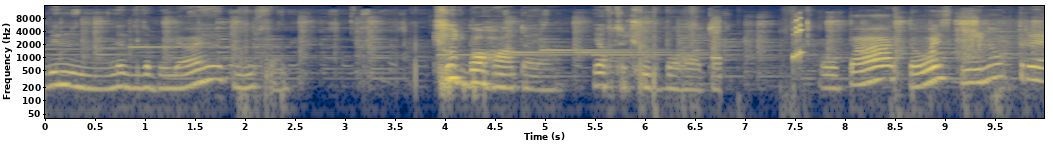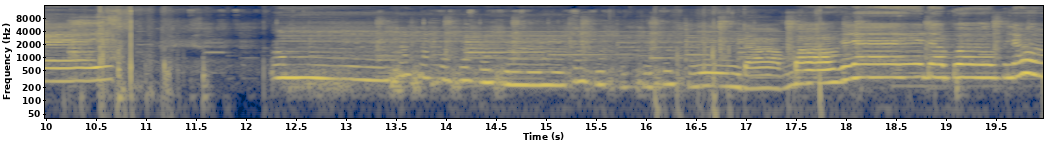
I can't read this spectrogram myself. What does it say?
Він не додаляє, тому все. Чуть багатая. Як це чуть багато? Опа, хтось кинув трейс. Добавляй, добавляй,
